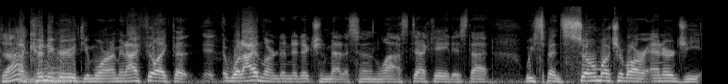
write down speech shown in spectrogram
done. I couldn't agree with you more. I mean, I feel like that it, what I learned in addiction medicine in the last decade is that we spend so much of our energy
